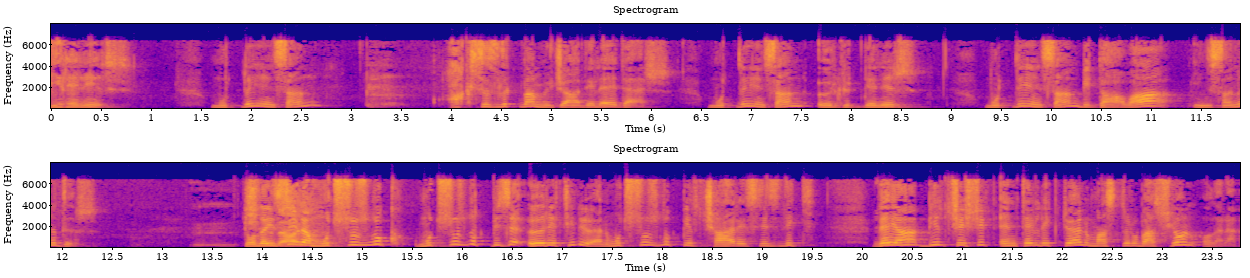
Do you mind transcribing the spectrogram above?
direnir. Mutlu insan haksızlıkla mücadele eder. Mutlu insan örgütlenir. Mutlu insan bir dava insanıdır. Dolayısıyla mutsuzluk, mutsuzluk bize öğretiliyor. Yani mutsuzluk bir çaresizlik veya bir çeşit entelektüel mastürbasyon olarak.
